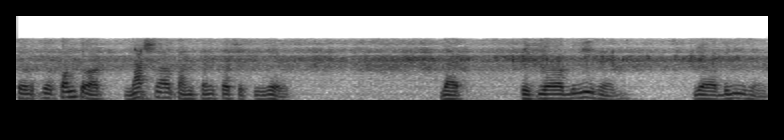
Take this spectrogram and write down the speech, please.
to, to come to a national consensus, if you will, that if you're a Belizean, you're a Belizean,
